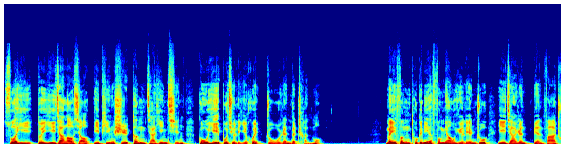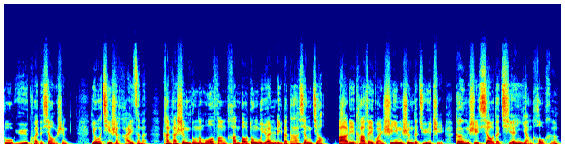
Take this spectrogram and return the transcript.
所以对一家老小比平时更加殷勤，故意不去理会主人的沉默。每逢屠格涅夫妙语连珠，一家人便发出愉快的笑声，尤其是孩子们，看他生动地模仿汉堡动物园里的大象叫。巴黎咖啡馆侍应生的举止更是笑得前仰后合，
